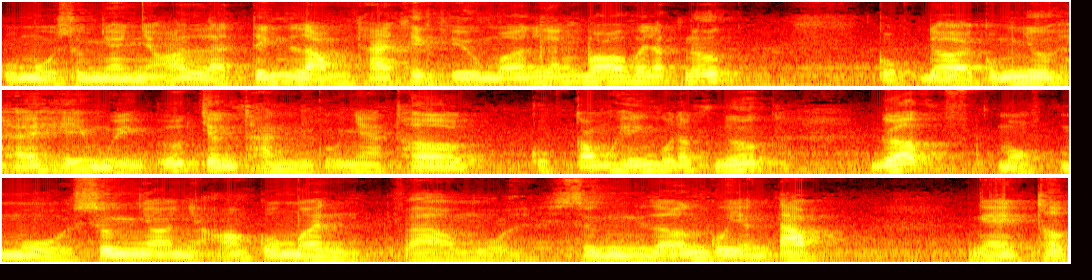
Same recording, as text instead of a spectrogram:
của mùa xuân nho nhỏ là tiếng lòng tha thiết yêu mến gắn bó với đất nước. Cuộc đời cũng như thể hiện nguyện ước chân thành của nhà thơ, cuộc cống hiến của đất nước, góp một mùa xuân nho nhỏ của mình vào mùa xuân lớn của dân tộc. Nghệ thuật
